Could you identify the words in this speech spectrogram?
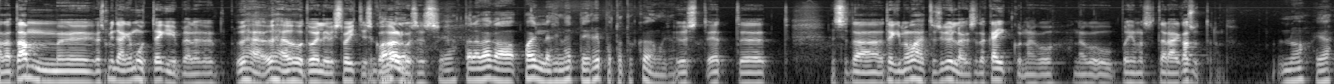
aga Tamm, kas midagi muud tegi peale ühe, ühe õhuduelli vist võitis kohe alguses? jah, talle väga palle sinna ette ei riputatud ka muidu. just, et, et, et seda tegime vahetusi küll, aga seda käiku nagu, nagu põhimõtteliselt ära ei kasutanud. noh, jah,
